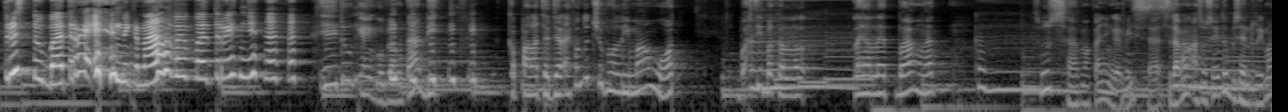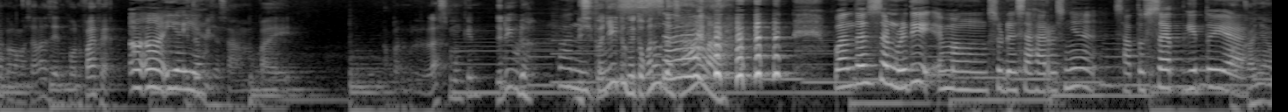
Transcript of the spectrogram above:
Terus tuh baterai ini kenapa ya baterainya? ya itu kayak gue bilang tadi. Kepala charger iPhone tuh cuma 5 watt. Pasti bakal lelet banget. Susah makanya nggak bisa. Sedangkan Asusnya itu bisa nerima kalau nggak salah Zenfone 5 ya. Eh, eh, iya itu iya. bisa sampai 18 mungkin. Jadi udah di situ aja hitung-hitungannya udah salah. Pantesan berarti emang sudah seharusnya satu set gitu ya. Makanya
